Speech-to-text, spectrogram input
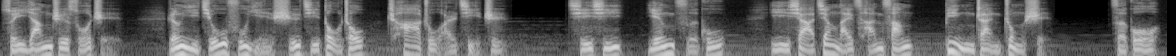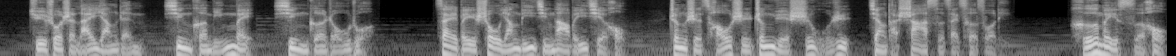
随杨之所指，仍以酒府饮食及豆粥插柱而祭之。其夕迎子姑，以下将来蚕桑，并占重视。子姑据说是莱阳人，性和明媚，性格柔弱。在被寿阳李景纳为妾后，正是曹氏正月十五日将她杀死在厕所里。何妹死后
